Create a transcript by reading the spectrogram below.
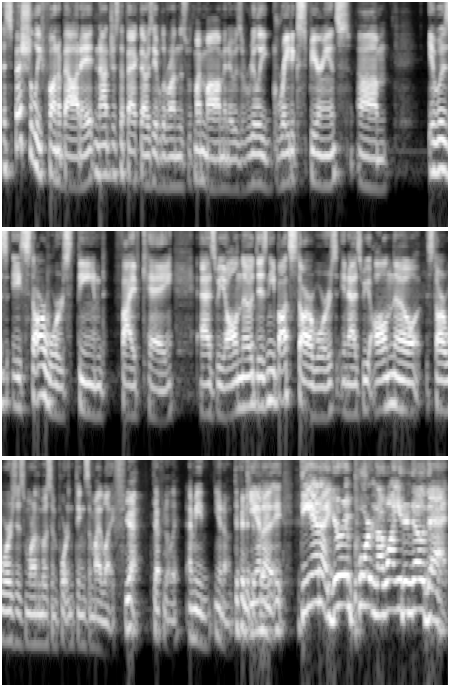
especially fun about it, not just the fact that I was able to run this with my mom, and it was a really great experience. Um, it was a Star Wars themed 5K. As we all know, Disney bought Star Wars, and as we all know, Star Wars is one of the most important things in my life. Yeah, definitely. I mean, you know, Definitively. Deanna, eh, Deanna, you're important. I want you to know that.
